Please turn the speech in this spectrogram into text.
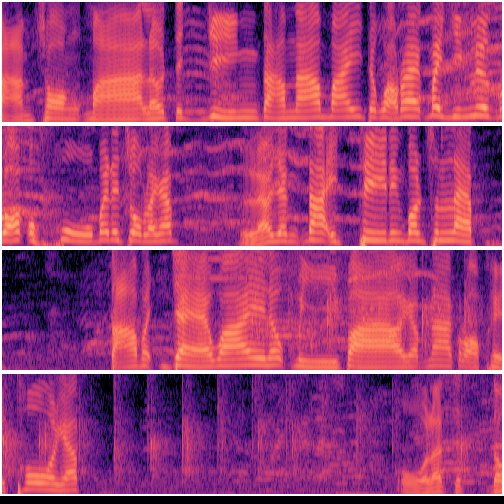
ตามช่องมาแล้วจะยิงตามน้ำไหมจังหวะแรกไม่ยิงเลือกล็อกโอ้โหไม่ได้จบเลยครับ แล้วยังได้อีกทีหนึ่งบอลฉลับ ตามาแย่ไว้แล้วมีฟาวครับหน้ากรอบเขตโทษครับ โอ้แล้วจะโด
